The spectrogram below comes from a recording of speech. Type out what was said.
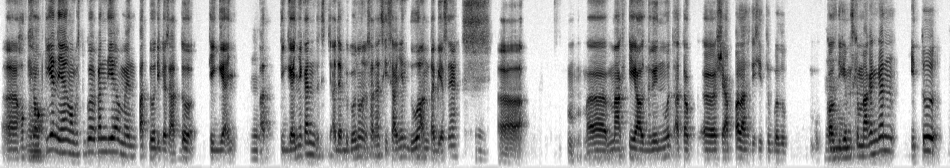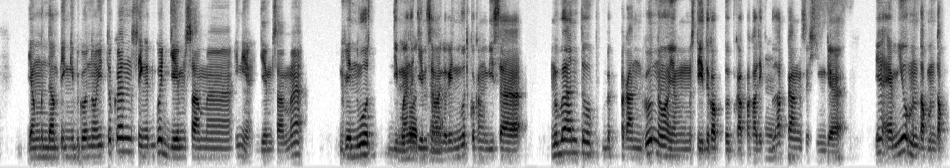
eh, hoki-hokian ya maksud gue kan dia main 4-2-3-1 tiga Hmm. empat tiganya kan ada Bruno di sana sisanya dua entah biasanya eh eh, Martial Greenwood atau eh, siapa lah di situ gue lupa. Kalau di Hmm. games kemarin kan itu yang mendampingi Bruno itu kan seingat gue James sama ini ya James sama Greenwood di mana James sama nah. Greenwood kurang bisa ngebantu peran Bruno yang mesti drop beberapa kali ke Hmm. belakang sehingga ya MU mentok-mentok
